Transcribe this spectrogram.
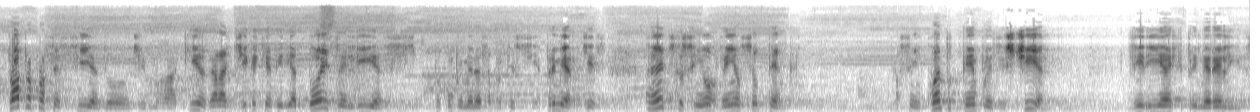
A própria profecia do, de Malaquias, ela indica que haveria dois Elias para o cumprimento dessa profecia. Primeiro, diz, antes que o Senhor venha ao seu templo. Assim, enquanto o templo existia, viria esse primeiro Elias.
